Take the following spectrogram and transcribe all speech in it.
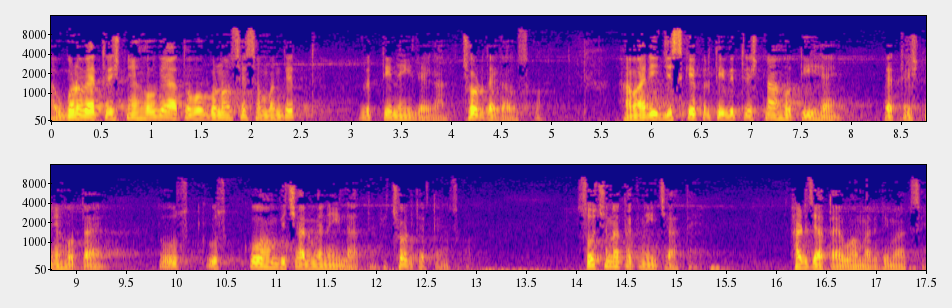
अब गुण वैतृष्ण हो गया तो वो गुणों से संबंधित वृत्ति नहीं लेगा छोड़ देगा उसको। हमारी जिसके प्रति वितृष्णा होती है वैतृष्ण होता है तो उस, उसको हम विचार में नहीं लाते छोड़ देते हैं उसको। सोचना तक नहीं चाहते। हट जाता है वो हमारे दिमाग से।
